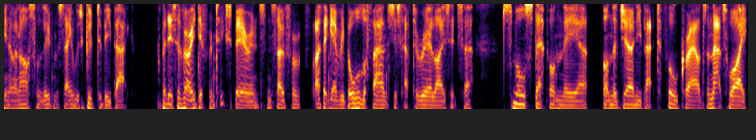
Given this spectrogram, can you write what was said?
you know an Arsenal Luton were saying it was good to be back, but it's a very different experience. And so for I think every all the fans just have to realise it's a small step on the uh, on the journey back to full crowds, and that's why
